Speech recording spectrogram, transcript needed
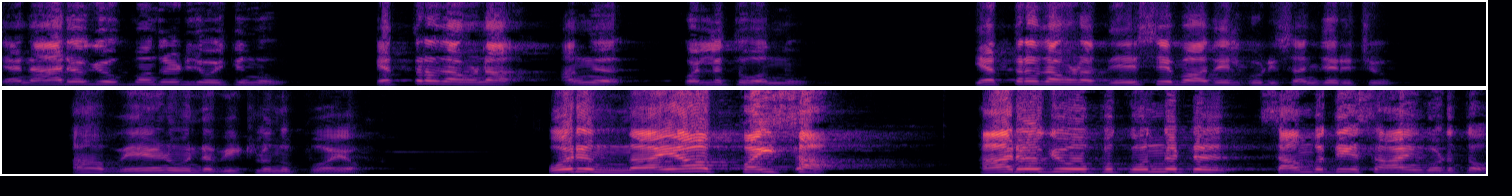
ഞാൻ ആരോഗ്യവകുപ്പ് മന്ത്രിയോട് ചോദിക്കുന്നു എത്ര തവണ അങ്ങ് കൊല്ലത്ത് വന്നു? എത്ര തവണ ദേശീയപാതയിൽ കൂടി സഞ്ചരിച്ചു? ആ വേണുവിന്റെ വീട്ടിലൊന്ന് പോയോ? ഒരു നയാ പൈസ ആരോഗ്യവകുപ്പ് കൊന്നിട്ട് സാമ്പത്തിക സഹായം കൊടുത്തോ?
